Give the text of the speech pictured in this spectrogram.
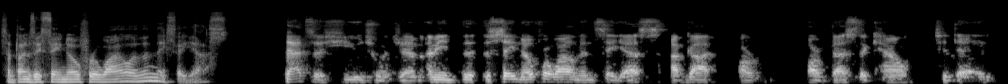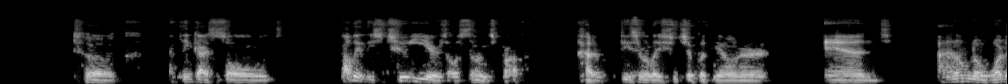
Sometimes they say no for a while and then they say yes. That's a huge one, Jim. I mean, the, the say no for a while and then say yes. I've got our our best account today took I think I sold probably at least two years I was selling this product. Had a decent relationship with the owner and I don't know what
